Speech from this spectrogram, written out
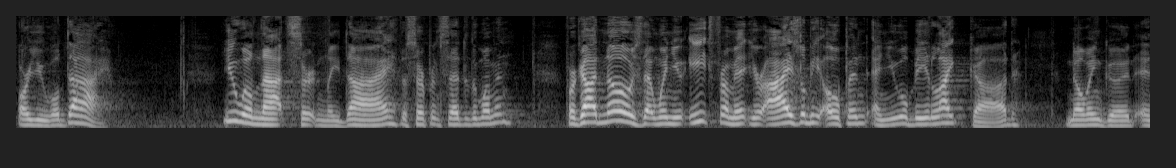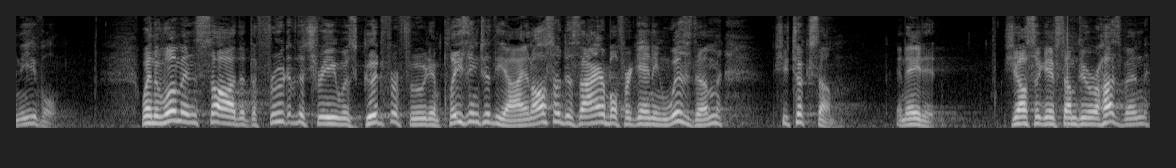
or you will die. You will not certainly die, the serpent said to the woman. For God knows that when you eat from it, your eyes will be opened, and you will be like God, knowing good and evil. When the woman saw that the fruit of the tree was good for food and pleasing to the eye, and also desirable for gaining wisdom, she took some and ate it. She also gave some to her husband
